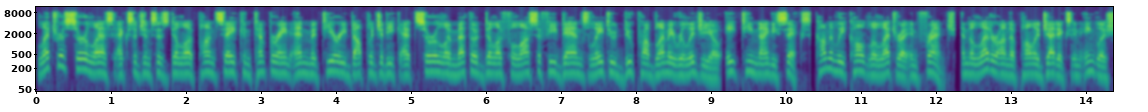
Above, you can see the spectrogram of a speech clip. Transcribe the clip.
Lettres sur les exigences de la pensée contemporaine en matière d'apologétique et sur la méthode de la philosophie dans l'étude du problème religieux 1896 commonly called La Lettre in French, and the Letter on Apologetics in English.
